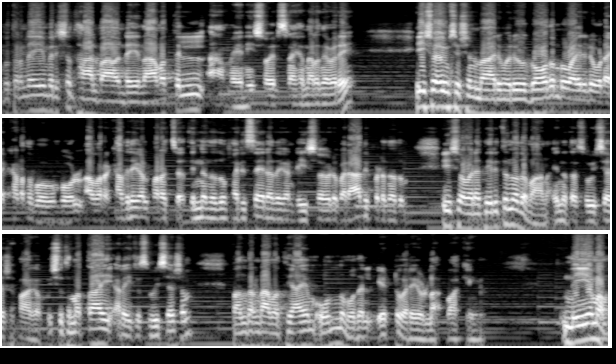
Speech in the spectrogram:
പുത്രന്റെയും പരിശുദ്ധാത്മാവിന്റെയും നാമത്തിൽ ആമേൻ. ഈശോയിൽ സ്നേഹം നിറഞ്ഞവരെ ഈശോയും ശിഷ്യന്മാരും ഒരു ഗോതമ്പ് വയലിലൂടെ കടന്നു പോകുമ്പോൾ അവർ കതിരുകൾ പറച്ച് തിന്നുന്നതും ഫരിസേരത് കണ്ട് ഈശോയോട് പരാതിപ്പെടുന്നതും ഈശോ അവരെ തിരുത്തുന്നതുമാണ്. ഇന്നത്തെ സുവിശേഷ ഭാഗം. വിശുദ്ധ മത്തായി അറിയിച്ച സുവിശേഷം പന്ത്രണ്ടാം അധ്യായം ഒന്ന് മുതൽ എട്ട് വരെയുള്ള വാക്യങ്ങൾ. നിയമം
